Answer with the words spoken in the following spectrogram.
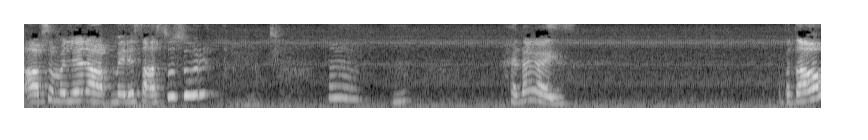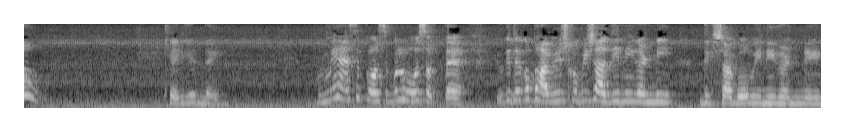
आप समझ लेना आप मेरे सास ससुर है ना गाइस बताओ। खैरियत नहीं। मम्मी ऐसे पॉसिबल हो सकता है। क्योंकि देखो भावेश को भी शादी नहीं करनी दीक्षा को भी नहीं करनी।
